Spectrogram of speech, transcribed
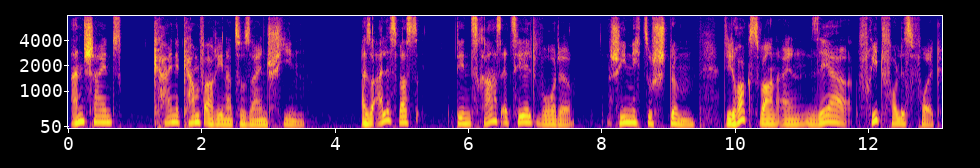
anscheinend keine Kampfarena zu sein schien. Also alles, was den Sras erzählt wurde, schien nicht zu stimmen. Die Rocks waren ein sehr friedvolles Volk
